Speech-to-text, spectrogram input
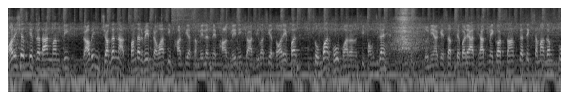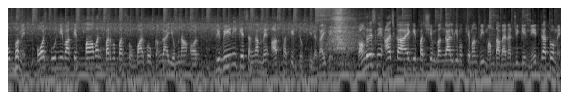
मॉरिशस के प्रधानमंत्री प्रविंद जगन्नाथ पंद्रहवें प्रवासी भारतीय सम्मेलन में भाग लेने चार दिवसीय दौरे पर सोमवार को वाराणसी पहुँच गए हैं। दुनिया के सबसे बड़े आध्यात्मिक और सांस्कृतिक समागम कुंभ में पौष पूर्णिमा के पावन पर्व पर सोमवार को गंगा, यमुना और त्रिवेणी के संगम में आस्था की डुबकी लगाई गई। कांग्रेस ने आज कहा है कि पश्चिम बंगाल की मुख्यमंत्री ममता बनर्जी के नेतृत्व में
